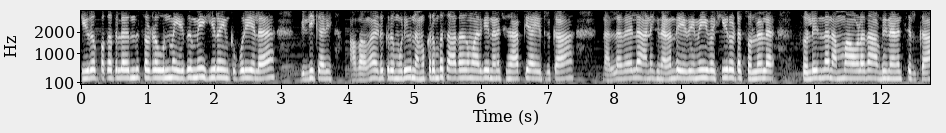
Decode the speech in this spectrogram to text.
ஹீரோ பக்கத்தில் இருந்து சொல்கிற உண்மை எதுவுமே ஹீரோயினுக்கு புரியலை. வில்லிக்காரி அவன் எடுக்கிற முடிவு நமக்கு ரொம்ப சாதகமாக இருக்கே நினச்சி ஹாப்பி ஆகிட்டு இருக்கா. நல்ல வேளை அன்னைக்கு நடந்த எதையுமே இவ ஹீரோட்ட சொல்லலை. சொல்லியிருந்தா நம்ம அவ்வளோதான் அப்படின்னு நினச்சிருக்கா.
